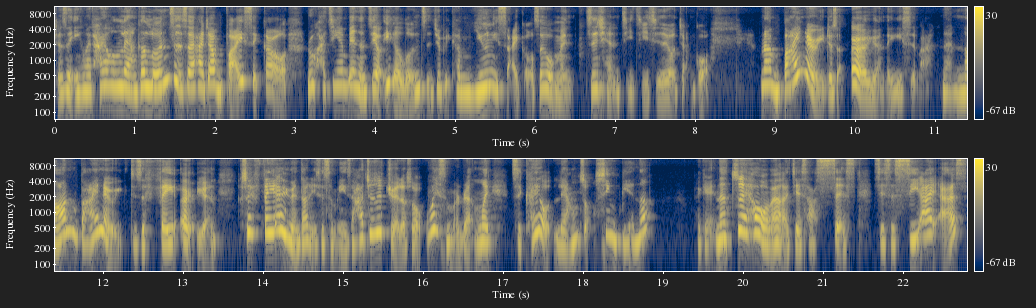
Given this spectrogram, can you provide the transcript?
就是因为它有两个轮子，所以它叫 bicycle。如果它今天变成只有一个轮子，就 become unicycle。所以我们之前几集其实有讲过。那 binary 就是二元的意思吧？那 non-binary 就是非二元。所以非二元到底是什么意思？他就是觉得说，为什么人类只可以有两种性别呢？OK，那最后我们要来介绍 cis，这是 C-I-S。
